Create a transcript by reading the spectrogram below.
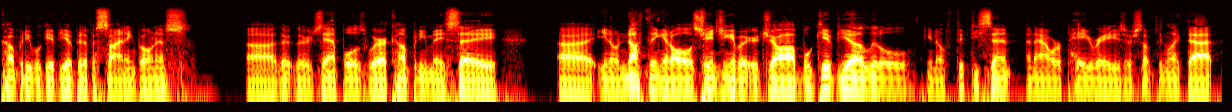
a company will give you a bit of a signing bonus. Uh, there, there, are examples where a company may say, uh, you know, nothing at all is changing about your job. We'll give you a little, you know, 50 cent an hour pay raise or something like that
